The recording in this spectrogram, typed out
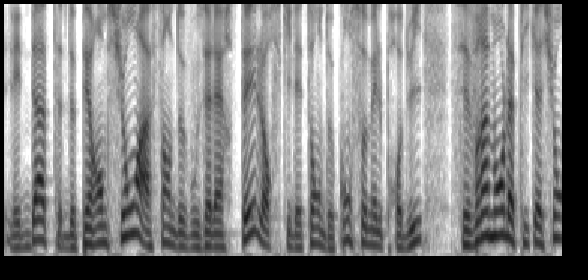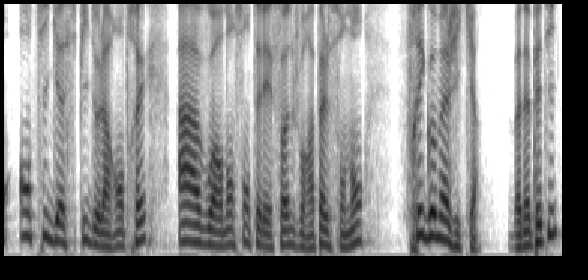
les dates de péremption afin de vous alerter lorsqu'il est temps de consommer le produit. C'est vraiment l'application anti-gaspi de la rentrée à avoir dans son téléphone. Je vous rappelle son nom, Frigo Magica. Bon appétit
